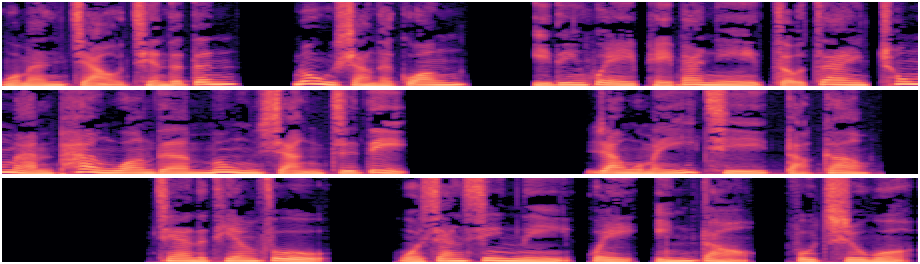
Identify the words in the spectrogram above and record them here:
我们脚前的灯，路上的光。一定会陪伴你走在充满盼望的梦想之地。让我们一起祷告，亲爱的天父，我相信你会引导、扶持我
